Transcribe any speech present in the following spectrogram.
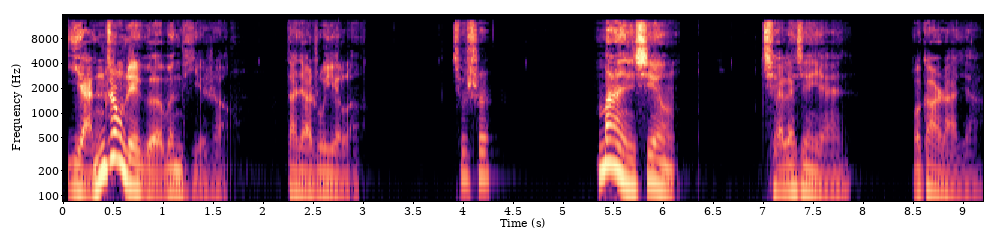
炎症这个问题上，大家注意了，就是慢性。前列腺炎，我告诉大家，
